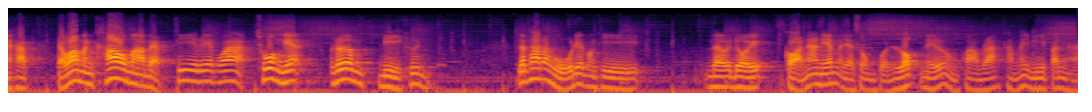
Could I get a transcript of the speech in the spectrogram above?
นะครับแต่ว่ามันเข้ามาแบบที่เรียกว่าช่วงเนี้ยเริ่มดีขึ้น และพระราหูเนี่ยบางทีโดยโดยก่อนหน้านี้มันจะส่งผลลบในเรื่องของความรักทำให้มีปัญหา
